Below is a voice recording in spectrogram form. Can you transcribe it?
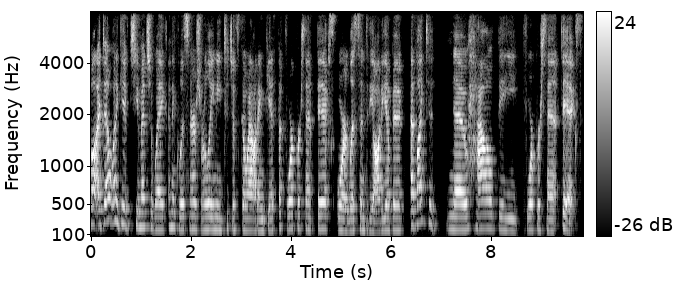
Well, I don't want to give too much away. I think listeners really need to just go out and get the 4% fix or listen to the audiobook. I'd like to know how the 4% fix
